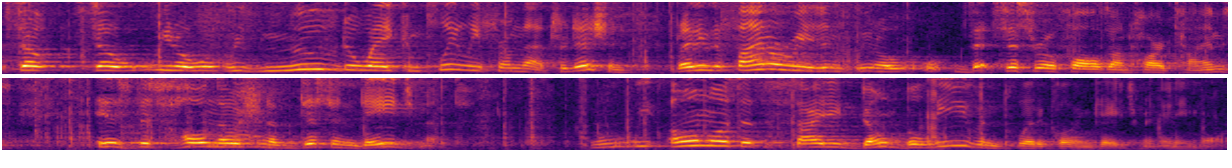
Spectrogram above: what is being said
so so you know we've moved away completely from that tradition. But I think the final reason you know that Cicero falls on hard times is this whole notion of disengagement. We almost as a society don't believe in political engagement anymore.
